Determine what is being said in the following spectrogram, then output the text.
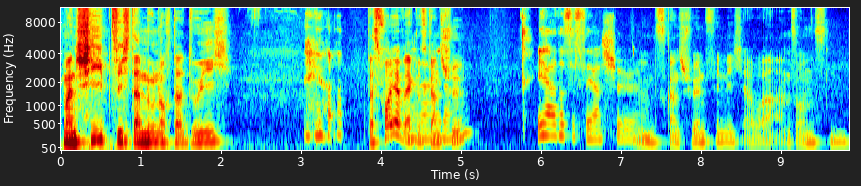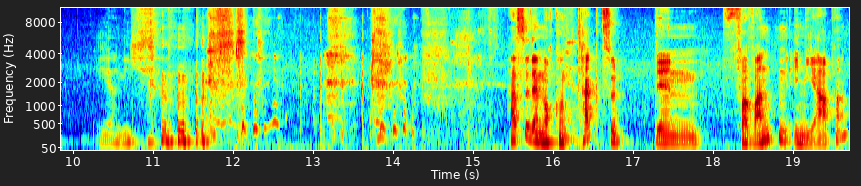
Man schiebt sich dann nur noch da durch. Ja. Das Feuerwerk ja, ist ganz schön. Ja, das ist sehr schön. das ist ganz schön, finde ich, aber ansonsten eher nicht. Hast du denn noch Kontakt ja. zu den Verwandten in Japan?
